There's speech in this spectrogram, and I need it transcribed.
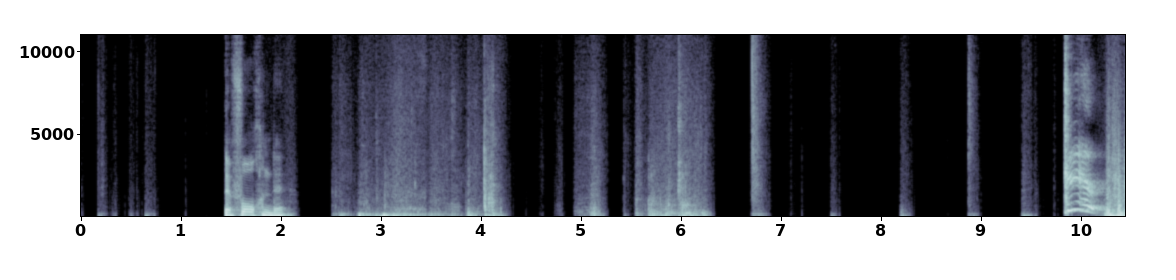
de volgende keer.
